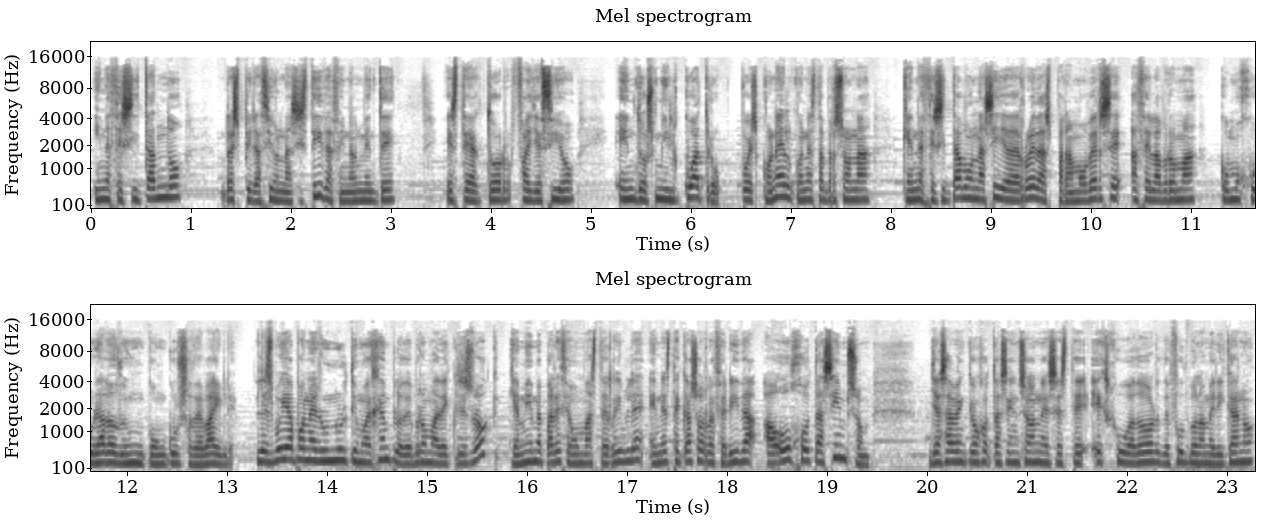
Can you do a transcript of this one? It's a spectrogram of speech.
y necesitando respiración asistida. Finalmente Este actor falleció en 2004, pues con él, con esta persona que necesitaba una silla de ruedas para moverse, hace la broma como jurado de un concurso de baile. Les voy a poner un último ejemplo de broma de Chris Rock, que a mí me parece aún más terrible, en este caso referida a OJ Simpson. Ya saben que OJ Simpson es este exjugador de fútbol americano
